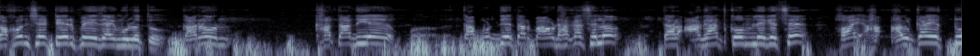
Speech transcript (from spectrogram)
তখন সে টের পেয়ে যায় মূলত। কারণ খাতা দিয়ে, কাপড় দিয়ে তার পাও ঢাকা ছিল, তার আঘাত কম লেগেছে, হয় হালকা একটু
